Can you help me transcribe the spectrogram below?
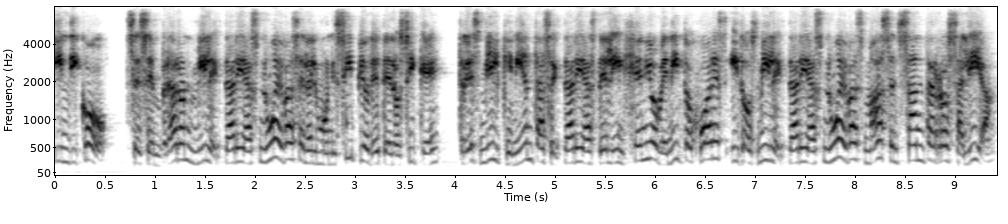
Indicó, se sembraron mil hectáreas nuevas en el municipio de Tenosique, 3.500 hectáreas del ingenio Benito Juárez y 2.000 hectáreas nuevas más en Santa Rosalía.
